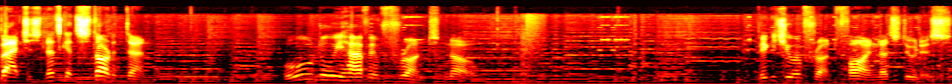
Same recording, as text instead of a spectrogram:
badges. Let's get started then. Who do we have in front? No. Pikachu in front. Fine, let's do this.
